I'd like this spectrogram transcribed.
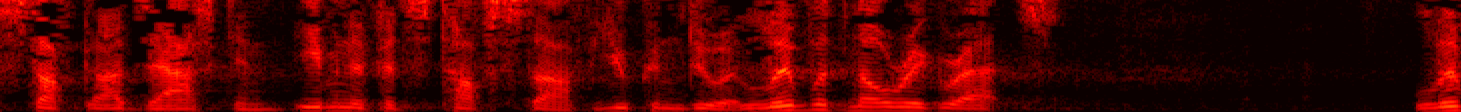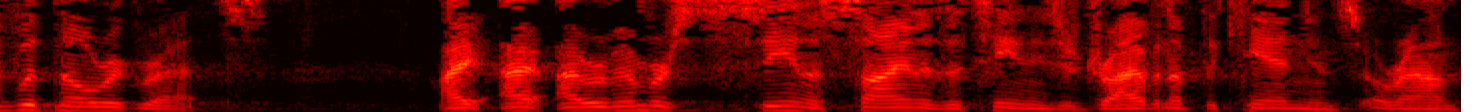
stuff God's asking, even if it's tough stuff. You can do it. Live with no regrets. Live with no regrets. I, I, I remember seeing a sign as a teenager driving up the canyons around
